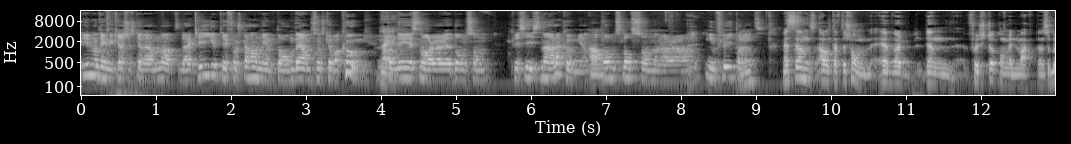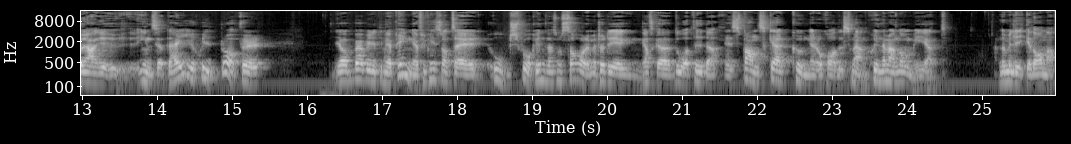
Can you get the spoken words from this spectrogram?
det är någonting vi kanske ska nämna. Att det här kriget är i första hand inte om vem som ska vara kung. Nej. Utan det är snarare de som precis nära kungen. Ja. De slåss om det här äh, inflytandet. Men sen allt eftersom Edvard den första kom med makten så började han ju inse att det här är ju skitbra för jag behöver lite mer pengar för det finns något så här ordspråk, jag vet inte vem som sa det men jag tror det är ganska dåtida. Spanska kungar och adelsmän, skillnaden mellan dem är att de är likadana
